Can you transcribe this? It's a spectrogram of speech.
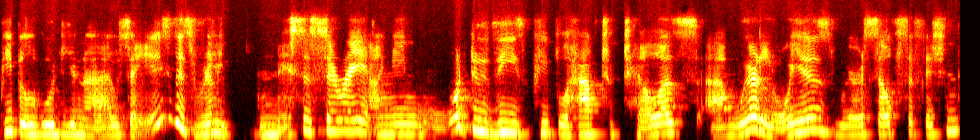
people would, you know, say, is this really necessary? I mean, what do these people have to tell us? Um, we're lawyers, we're self-sufficient.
